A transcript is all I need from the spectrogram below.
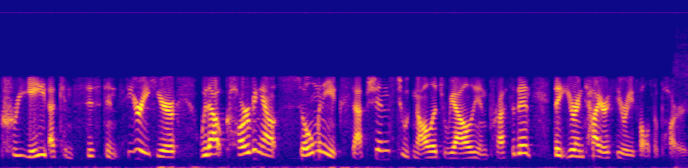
create a consistent theory here without carving out so many exceptions to acknowledge reality and precedent that your entire theory falls apart.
